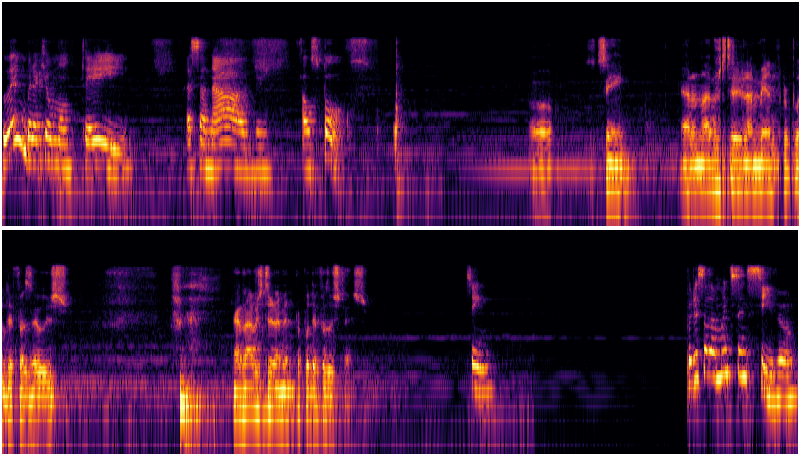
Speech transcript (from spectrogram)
Lembra que eu montei essa nave aos poucos? Oh, sim. Era nave de treinamento para poder fazer os. Era nave de treinamento para poder fazer os testes. Sim. Por isso ela é muito sensível.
